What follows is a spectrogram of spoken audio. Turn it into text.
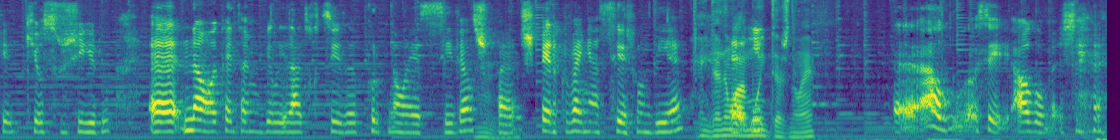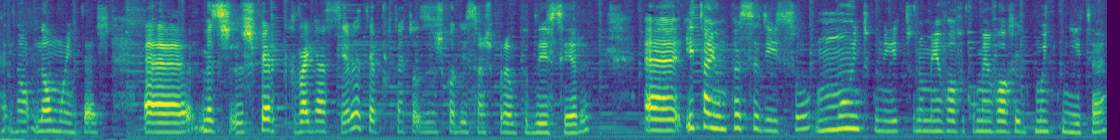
que, que eu sugiro, uh, não a quem tem mobilidade reduzida porque não é acessível, hum. espero, espero, que venha a ser um dia. Ainda não há uh, muitas, e, não é? Uh, sim, algumas, não, não muitas, uh, mas espero que venha a ser, até porque tem todas as condições para poder ser. Uh, e tem um passadiço muito bonito, numa envolve, com uma envolvente muito bonita,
